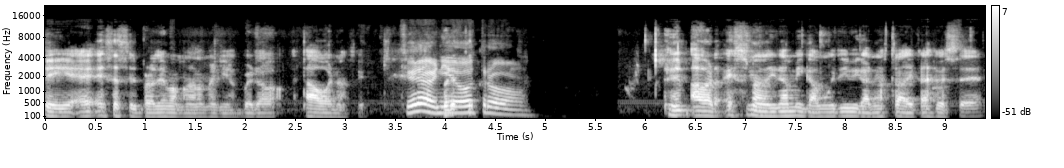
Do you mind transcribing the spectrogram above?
Sí, e- ese es el problema con Armenia, pero está bueno, sí. Si hubiera venido otro, eh, a ver, es una dinámica muy típica nuestra de KFC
